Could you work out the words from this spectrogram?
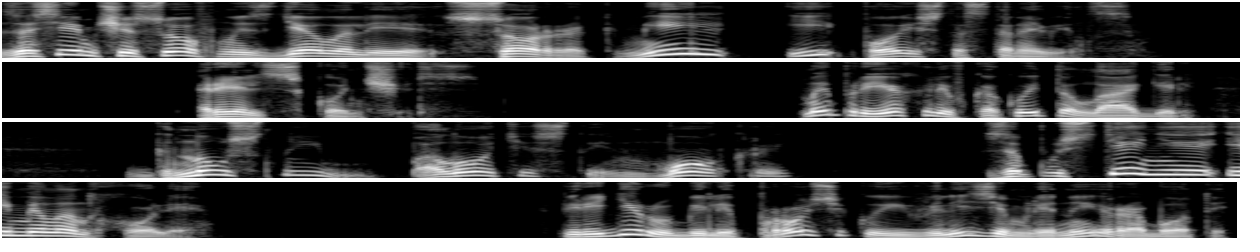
За семь часов мы сделали 40 миль, и поезд остановился. Рельсы кончились. Мы приехали в какой-то лагерь. Гнусный, болотистый, мокрый запустение и меланхолия. Впереди рубили просеку и вели земляные работы.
